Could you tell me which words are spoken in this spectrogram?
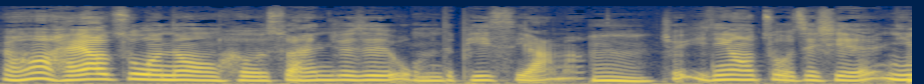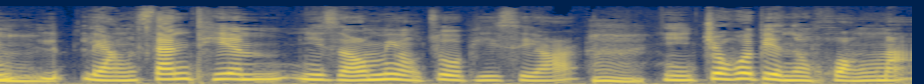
然后还要做那种核酸，就是我们的 PCR 嘛，嗯就一定要做这些。你两三天，你只要没有做 PCR，嗯你就会变成黄码。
